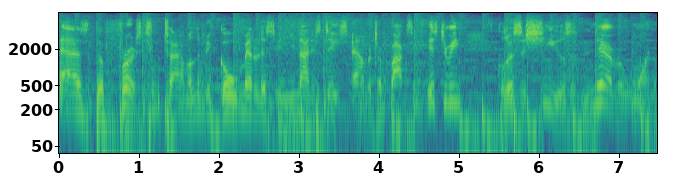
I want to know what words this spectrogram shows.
As the first two-time Olympic gold medalist in United States amateur boxing history, Claressa Shields has never won to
